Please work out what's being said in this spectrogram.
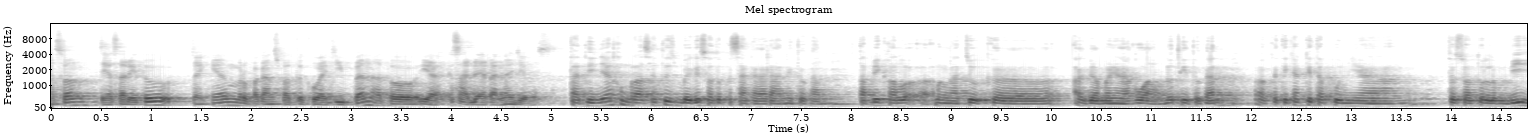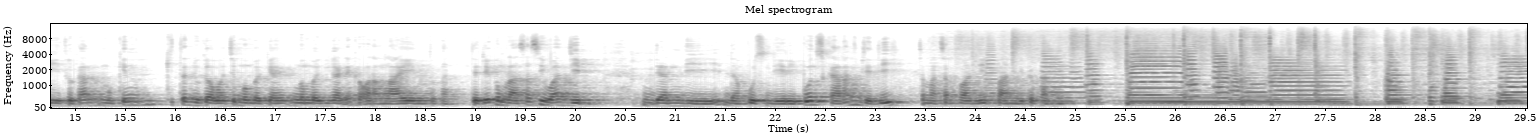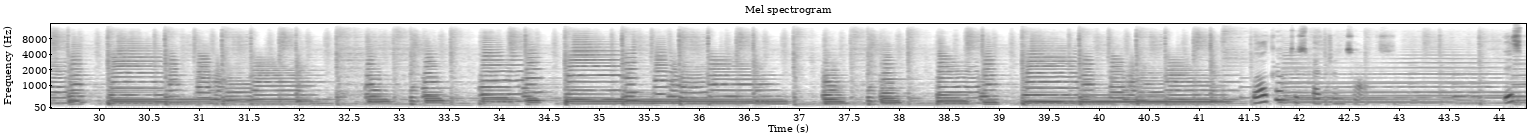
Mason, CSR itu baiknya merupakan suatu kewajiban atau ya kesadaran aja mas? Tadinya aku merasa itu sebagai suatu kesadaran itu kan. Tapi kalau eh, mengacu ke agama yang aku anut gitu kan, eh, ketika kita punya sesuatu lebih itu kan, mungkin kita juga wajib membagi membagikannya ke orang lain itu kan. Jadi aku merasa sih wajib dan di Dampu sendiri pun sekarang jadi semacam kewajiban gitu kan.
